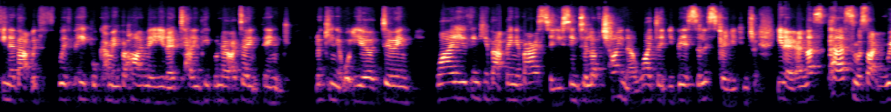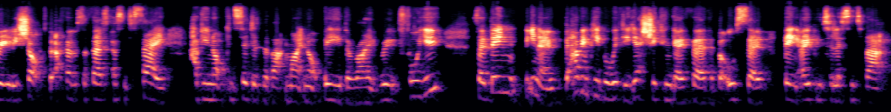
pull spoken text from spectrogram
you know that with with people coming behind me you know telling people no i don't think looking at what you're doing. Why are you thinking about being a barrister? You seem to love china. Why don't you be a solicitor and you can you know and that person was like really shocked but i think it was the first person to say have you not considered that that might not be the right route for you? So being you know having people with you yes you can go further but also being open to listen to that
